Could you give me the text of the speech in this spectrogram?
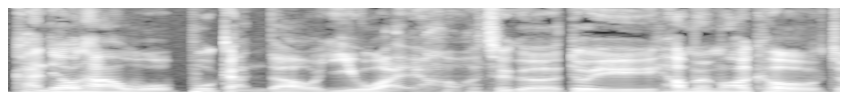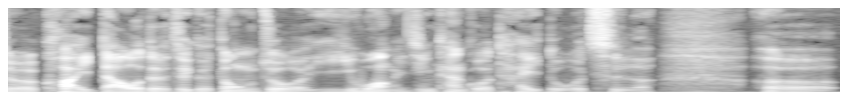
砍掉它，我不感到意外哈。这个对于 Helmut Marko 这个快刀的这个动作，以往已经看过太多次了。呃，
